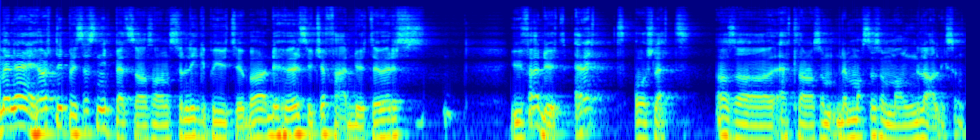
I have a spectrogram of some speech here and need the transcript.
Men jeg har hørt litt på disse snippetsene sånn, som ligger på YouTube, og det høres jo ikke ferdig ut. Det høres uferdig ut. Rett og slett. Altså, et eller annet som, Det er masse som mangler, liksom.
